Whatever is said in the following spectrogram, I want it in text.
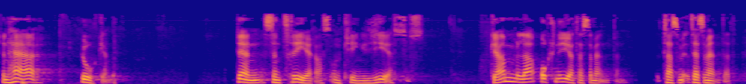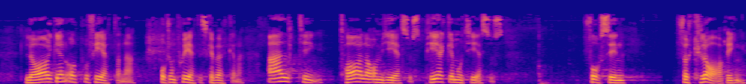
Den här boken, den centreras omkring Jesus. Gamla och nya testamenten, testamentet, lagen och profeterna och de poetiska böckerna. Allting talar om Jesus, pekar mot Jesus, får sin förklaring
